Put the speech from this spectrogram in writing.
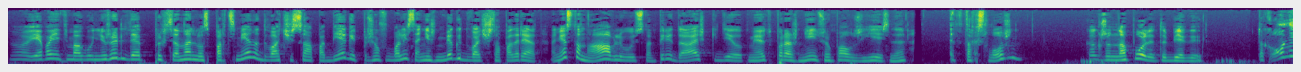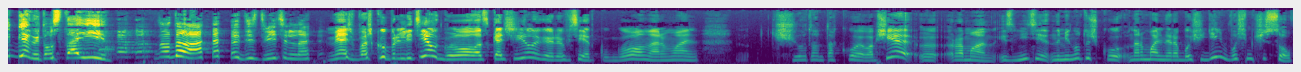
Ну, я понять не могу, неужели для профессионального спортсмена два часа побегать, причем футболисты, они же не бегают два часа подряд, они останавливаются, там, передачки делают, меняют упражнения, все паузы есть, да? Это так сложно? Как же он на поле-то бегает? Так он не бегает, он стоит. Ну да, действительно. Мяч в башку прилетел, гол, отскочил, и говорю, в сетку, гол, нормально. Чё там такое? Вообще, э, Роман, извините, на минуточку нормальный рабочий день 8 часов.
